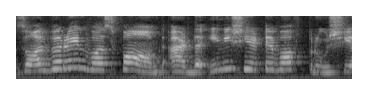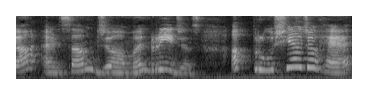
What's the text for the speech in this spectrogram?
Zollverein was formed at the initiative of Prussia and some German regions. अब प्रूशिया जो है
